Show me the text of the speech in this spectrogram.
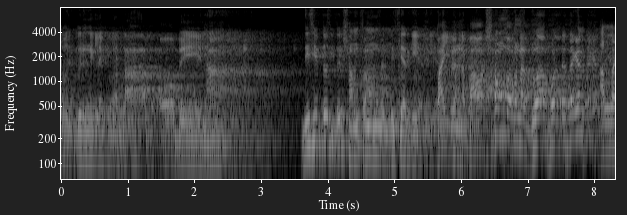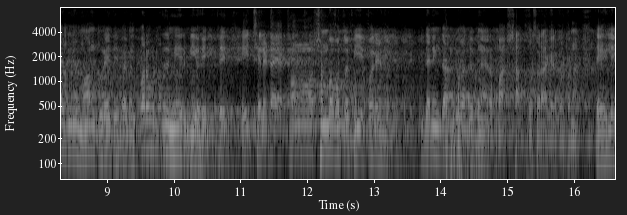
তদবির নিলে কোনো লাভ হবে না। দিছি তো সান্ত্বনামূলক দিছি আর কি পাইবেন না, পাওয়ার সম্ভাবনা, দোয়া ভরতে থাকেন, আল্লাহ যদি মন ঘুরে দিয়ে পাবেন। পরবর্তীতে মেয়ের বিয়ে হয়ে গেছে, এই ছেলেটা এখনও সম্ভবত বিয়ে করেনি। ইদানিং তার যোগাযোগ নেই, আর পাঁচ সাত বছর আগের ঘটনা। তাহলে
